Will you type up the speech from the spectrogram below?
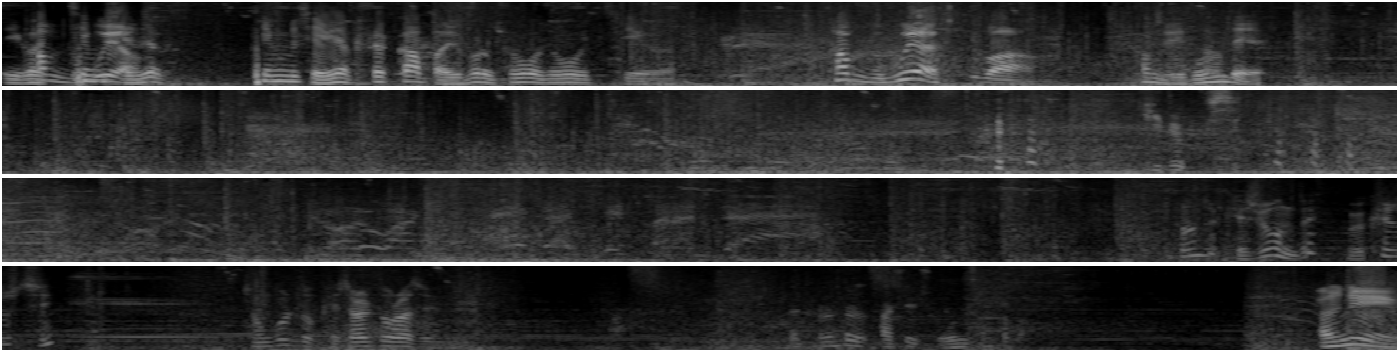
이거 참 팀 누구야? 재미 팀 재미없을까봐 일부러 주고 주고 있지 이거 탑 누구야, 씨발. 참 누군데 기둥씨 그런데 개 좋은데? 왜 이렇게 좋지? 정글도 개 잘 돌아지네 근데 그런 데도 사실 좋은 차다 아니.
